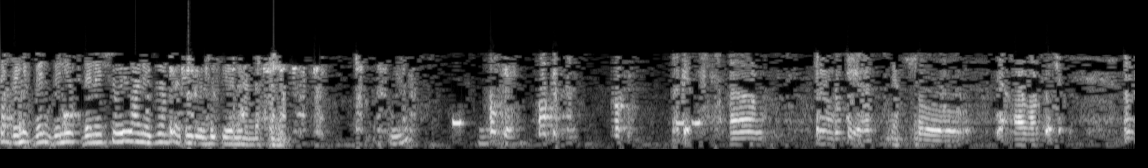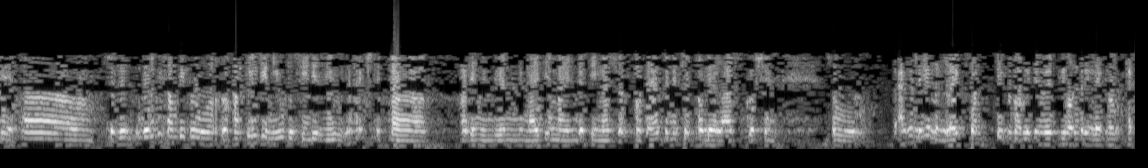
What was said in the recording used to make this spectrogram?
So when, you, when, when, you, when I show you an example, I think you will be clearly understand. Hmm? Okay. Okay. Okay. Okay. Um, Kiran Gupta here. Yeah. So, yeah, I have one question. Okay. Uh, so there, there will be some people who are completely new to CDS view actually. Uh, I think in, in, my team, my in the team myself, so they have finished probably a last question. So, as a layman, like some people probably they will be wondering, like, know, at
